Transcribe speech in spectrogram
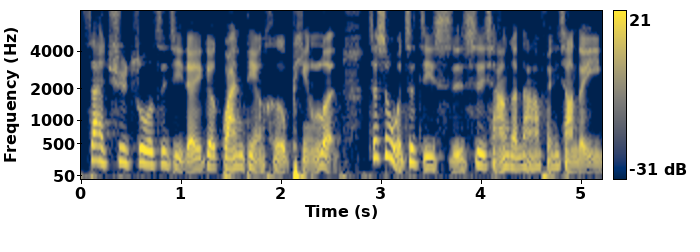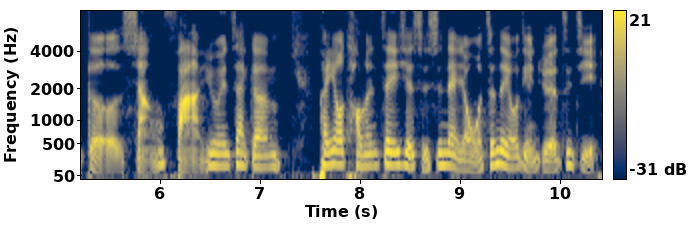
再去做自己的一个观点和评论。这是我自己时事想要跟大家分享的一个想法。因为在跟朋友讨论这一些时事内容，我真的有点觉得自己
